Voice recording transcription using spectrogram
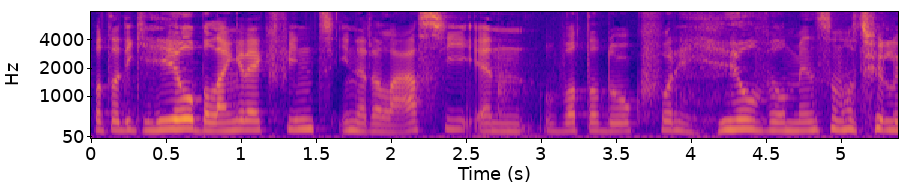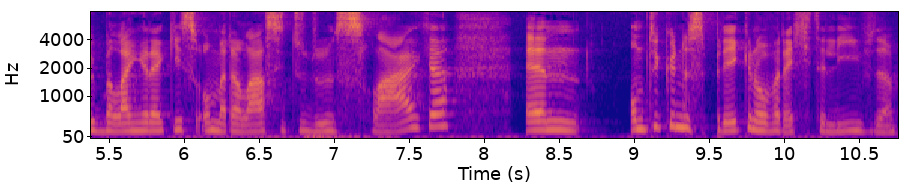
wat dat ik heel belangrijk vind in een relatie en wat dat ook voor heel veel mensen natuurlijk belangrijk is om een relatie te doen slagen en om te kunnen spreken over echte liefde.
